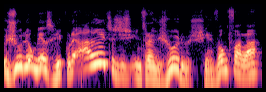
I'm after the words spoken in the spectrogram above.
Julho é um mês rico, né? Antes de entrar em julho, Chile, vamos falar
